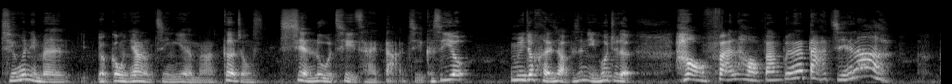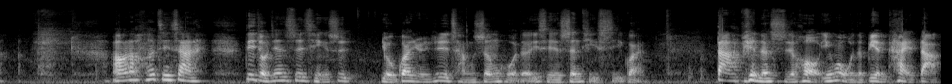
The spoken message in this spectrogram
请问你们有跟我一样的经验吗？各种线路器材打结，可是又明明就很小，可是你会觉得好烦好烦，不要再打结了。好，然后接下来第九件事情是有关于日常生活的一些身体习惯。大便的时候，因为我的便太大，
